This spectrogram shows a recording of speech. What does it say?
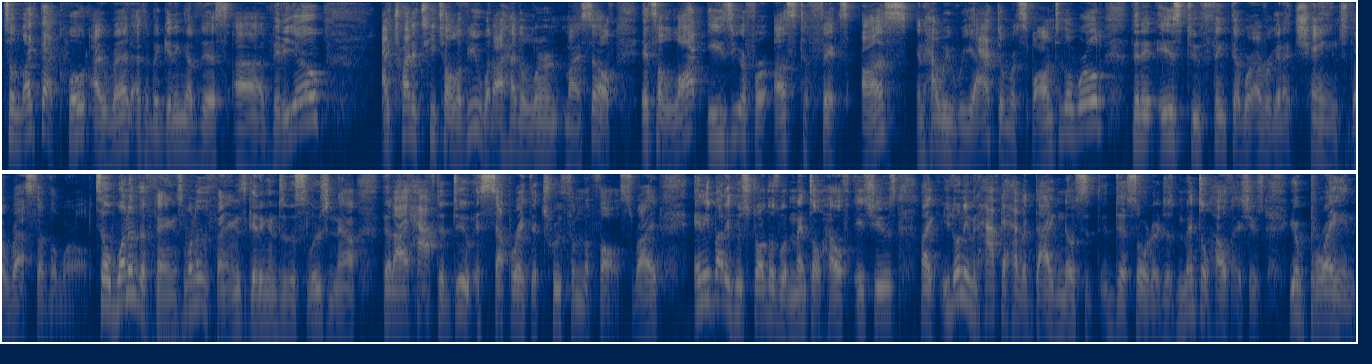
So like that quote I read at the beginning of this uh, video, I try to teach all of you what I had to learn myself. It's a lot easier for us to fix us and how we react and respond to the world than it is to think that we're ever gonna change the rest of the world. So one of the things, one of the things, getting into the solution now, that I have to do is separate the truth from the false, right? Anybody who struggles with mental health issues, like you don't even have to have a diagnosis disorder, just mental health issues. Your brain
